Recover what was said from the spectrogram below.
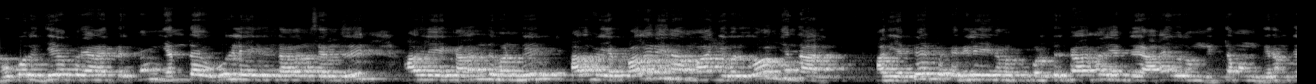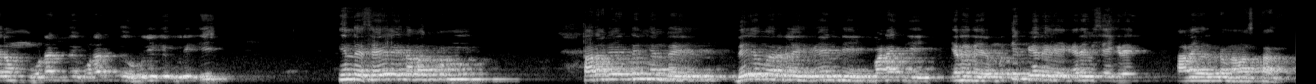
ஒவ்வொரு ஜீவப்பிரயாணத்திற்கும் எந்த ஊரிலே இருந்தாலும் சென்று அதிலே கலந்து கொண்டு அதனுடைய பலனை நாம் வாங்கி வருகிறோம் என்றால் அது எப்பேற்பட்ட நிலையை நமக்கு கொடுத்திருக்கிறார்கள் என்று அனைவரும் நித்தமும் தினம் தினம் உணர்ந்து உணர்ந்து உருகி உருகி இந்த செயலை நமக்கும் தர வேண்டும் என்று தெய்வமர்களை வேண்டி வணங்கி எனது புத்தி பேரரை நிறைவு செய்கிறேன். அனைவருக்கும் நமஸ்காரம்.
